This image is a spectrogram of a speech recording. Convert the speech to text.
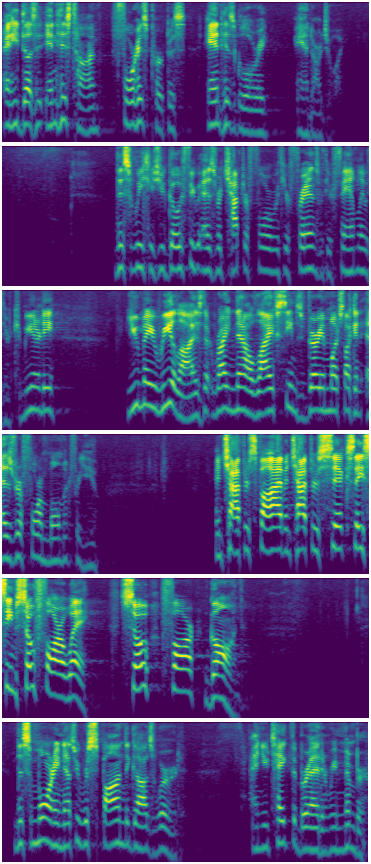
And he does it in his time, for his purpose, and his glory, and our joy. This week, as you go through Ezra chapter 4 with your friends, with your family, with your community, you may realize that right now life seems very much like an Ezra 4 moment for you. In chapters 5 and chapter 6, they seem so far away, so far gone. This morning, as we respond to God's word, and you take the bread and remember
